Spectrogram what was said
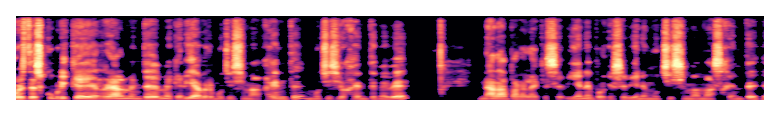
pues descubrí que realmente me quería ver muchísima gente, muchísima gente me ve, nada para la que se viene, porque se viene muchísima más gente,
